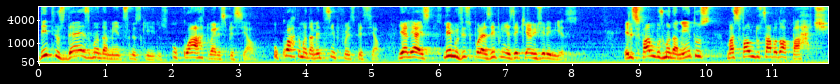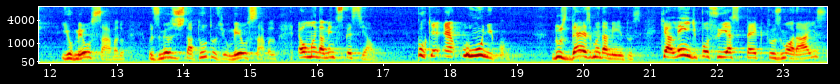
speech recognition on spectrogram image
Dentre os dez mandamentos, meus queridos, o quarto era especial. O quarto mandamento sempre foi especial. E, aliás, lemos isso, por exemplo, em Ezequiel e em Jeremias. Eles falam dos mandamentos, mas falam do sábado à parte. E o meu sábado, os meus estatutos e o meu sábado, é um mandamento especial. Porque é o único dos dez mandamentos que, além de possuir aspectos morais,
